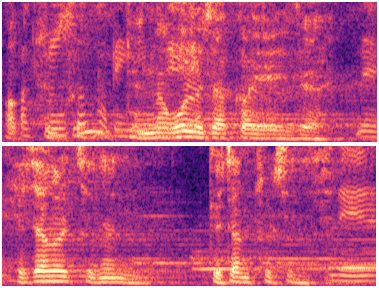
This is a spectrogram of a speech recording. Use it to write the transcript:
박준수 하백님, 경남 네. 원로 작가의 이제 네. 회장을 지낸 교장 출신이죠. 네,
